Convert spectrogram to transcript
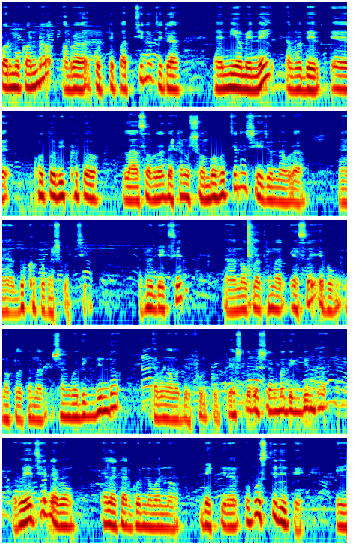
কর্মকাণ্ড আমরা করতে পারছি না, যেটা নিয়মে নেই। আমাদের ক্ষত বিক্ষত লাশ আমরা দেখানো সম্ভব হচ্ছে না, সেই জন্য আমরা দুঃখ প্রকাশ করছি। আপনারা দেখছেন নকলা থানার এসআই এবং নকলা থানার সাংবাদিকবৃন্দ এবং আমাদের ফুলপুর প্রেস ক্লাবের সাংবাদিকবৃন্দ রয়েছেন এবং এলাকার গণ্যমান্য ব্যক্তিরা উপস্থিতিতে এই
